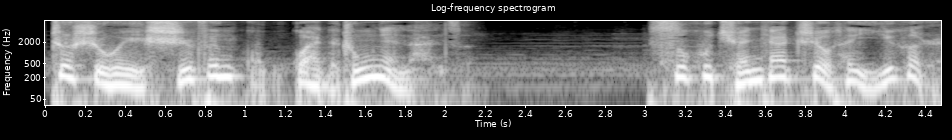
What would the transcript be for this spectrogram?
这是位十分古怪的中年男子。似乎全家只有他一个人，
